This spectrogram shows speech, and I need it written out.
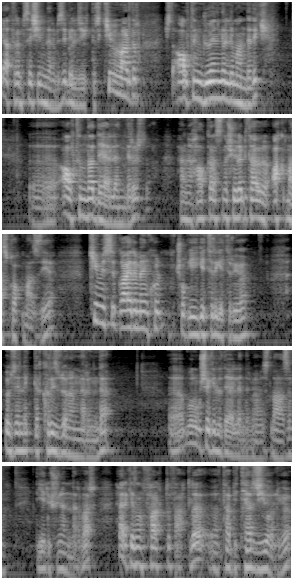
Yatırım seçimlerimizi belirleyecektir. Kimi vardır? İşte altın güvenilir liman dedik. E, altında değerlendirir. Hani halk arasında şöyle bir tabir var. Akmaz kokmaz diye. Kimisi gayrimenkul çok iyi getiri getiriyor. Özellikle kriz dönemlerinde. E, bunu bu şekilde değerlendirmemiz lazım diye düşünenler var. Herkesin farklı farklı e, tabi tercihi oluyor.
